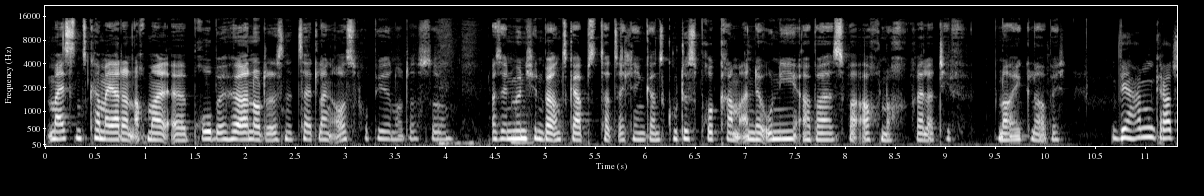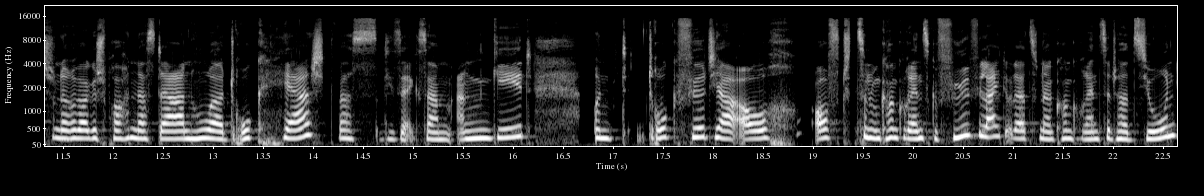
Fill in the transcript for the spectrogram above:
meistens kann man ja dann auch mal äh, Probe hören oder das eine Zeit lang ausprobieren oder so. Also in München bei uns gab es tatsächlich ein ganz gutes Programm an der Uni, aber es war auch noch relativ neu, glaube ich. Wir haben gerade schon darüber gesprochen, dass da ein hoher Druck herrscht, was diese Examen angeht. Und Druck führt ja auch oft zu einem Konkurrenzgefühl vielleicht oder zu einer Konkurrenzsituation.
